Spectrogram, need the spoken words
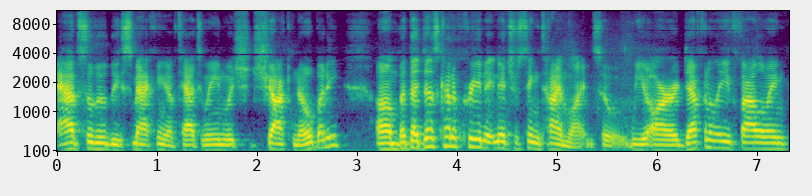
absolutely smacking of Tatooine, which should shock nobody. Um, but that does kind of create an interesting timeline. So we are definitely following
